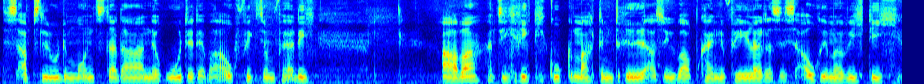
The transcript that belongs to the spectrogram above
das absolute Monster da an der Route, der war auch fix und fertig. Aber hat sich richtig gut gemacht im Drill, also überhaupt keine Fehler, das ist auch immer wichtig.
